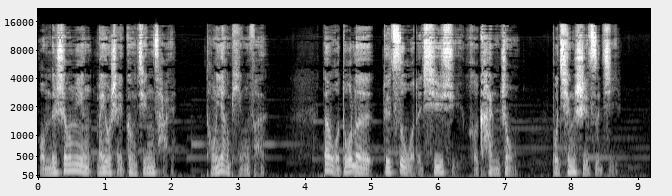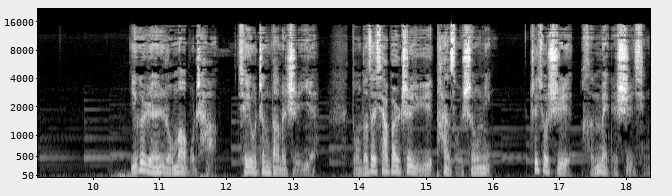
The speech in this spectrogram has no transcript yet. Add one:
我们的生命没有谁更精彩，同样平凡，但我多了对自我的期许和看重，不轻视自己。一个人容貌不差，且有正当的职业，懂得在下班之余探索生命，这就是很美的事情。”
